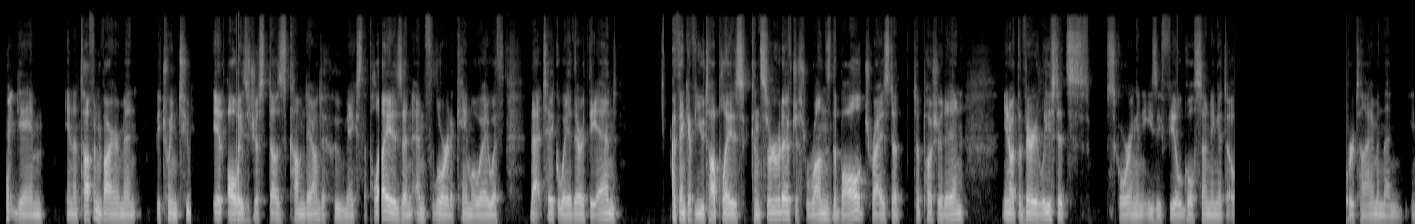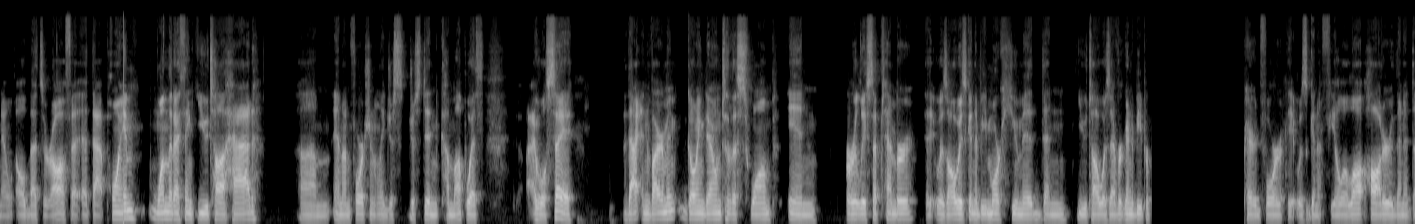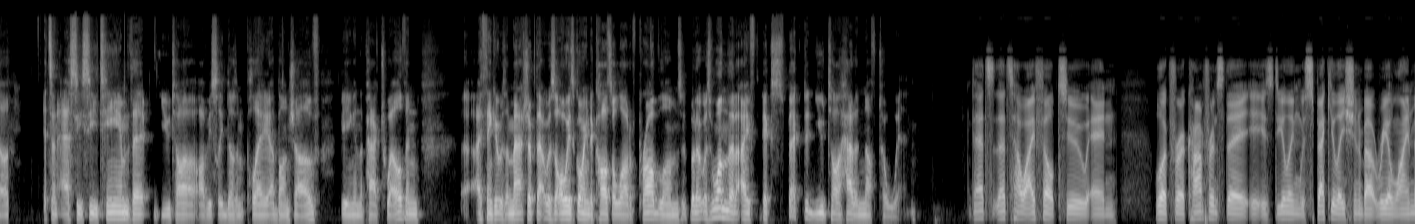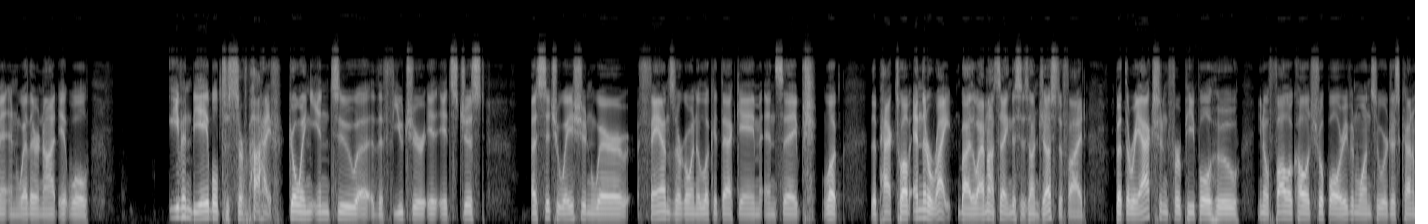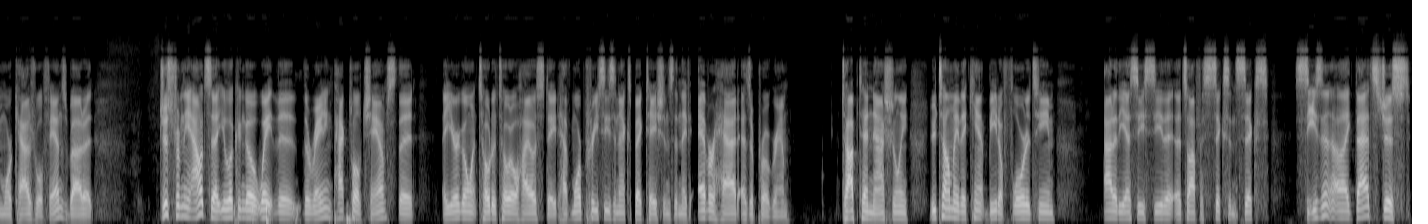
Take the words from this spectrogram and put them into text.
point game, in a tough environment between two, it always just does come down to who makes the plays. And, and Florida came away with that takeaway there at the end. I think if Utah plays conservative, just runs the ball, tries to to push it in, you know, at the very least, it's scoring an easy field goal, sending it to overtime, and then you know all bets are off at, at that point. One that I think Utah had, um, and unfortunately just just didn't come up with. I will say that environment going down to the swamp in early September, it was always going to be more humid than Utah was ever going to be prepared for. It was going to feel a lot hotter than it does. It's an SEC team that Utah obviously doesn't play a bunch of, being in the Pac 12. And I think it was a matchup that was always going to cause a lot of problems, but it was one that I expected Utah had enough to win. That's that's how I felt too, and look, for a conference that is dealing with speculation about realignment and whether or not it will even be able to survive going into uh, the future, it, it's just a situation where fans are going to look at that game and say, look, the Pac 12, and they're right, by the way. I'm not saying this is unjustified, but the reaction for people who, you know, follow college football or even ones who are just kind of more casual fans about it, just from the outset, you look and go, wait, the, the reigning Pac 12 champs that a year ago went toe to toe Ohio State have more preseason expectations than they've ever had as a program. Top 10 nationally. You're telling me they can't beat a Florida team out of the SEC that's off a six and six season. Like that's just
